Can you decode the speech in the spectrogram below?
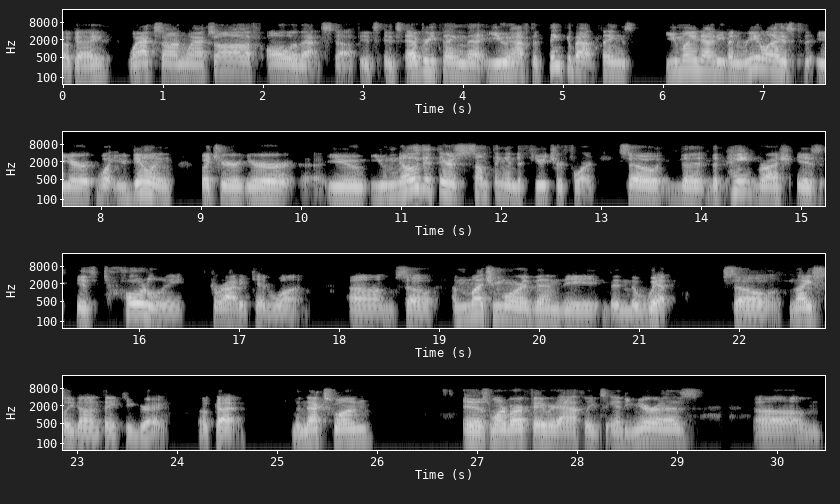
Okay? Wax on, wax off, all of that stuff. It's it's everything that you have to think about things you might not even realize that you're what you're doing, but you're you're you you know that there's something in the future for it. So the the paintbrush is is totally Karate Kid 1. Um, so much more than the than the whip. So nicely done. Thank you, Greg. Okay. The next one is one of our favorite athletes, Andi Murez. Um,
